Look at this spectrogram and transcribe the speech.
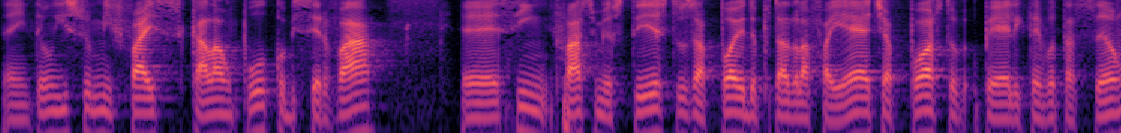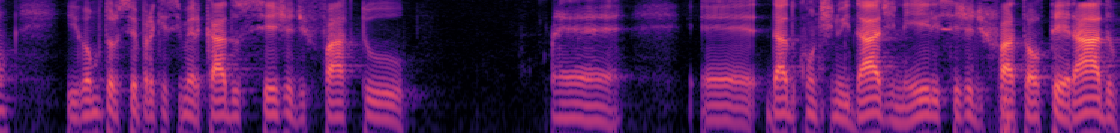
Né? Então isso me faz calar um pouco, observar. É, sim, faço meus textos, apoio o deputado Lafayette, aposto o PL que está em votação e vamos torcer para que esse mercado seja de fato é, é, dado continuidade nele, seja de fato alterado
